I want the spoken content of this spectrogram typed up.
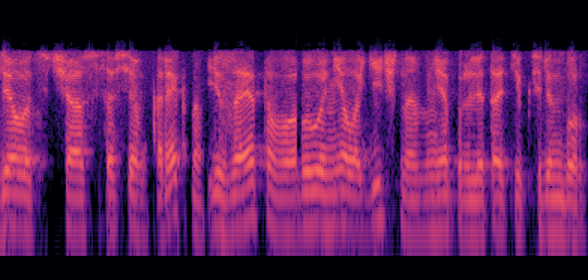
делать сейчас совсем корректно. Из-за этого было нелогично мне прилетать в Екатеринбург,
